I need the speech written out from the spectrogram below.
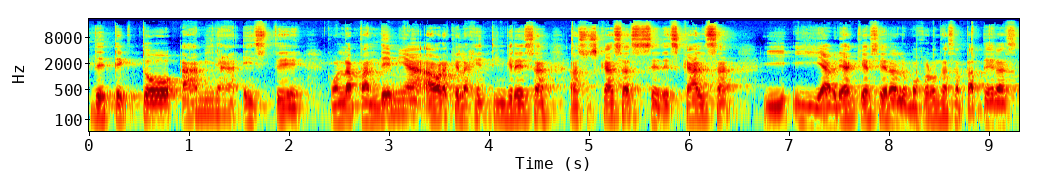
detectó, ah, mira, este, con la pandemia, ahora que la gente ingresa a sus casas, se descalza y, habría que hacer a lo mejor unas zapateras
